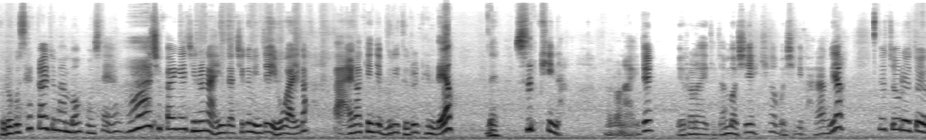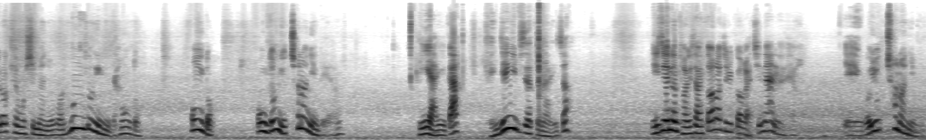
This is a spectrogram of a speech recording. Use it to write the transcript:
그리고 색깔 좀 한번 보세요. 아주 빨개지는 아이입니다. 지금 이제 요 아이가 빨갛게 이제 물이 들을 텐데요. 네, 스피나. 요런 아이들, 요런 아이들도 한 번씩 키워보시기 바라고요 이쪽으로 또 이렇게 보시면 요건 홍동입니다. 홍동. 홍동. 홍동 6,000원인데요. 이 아이가 굉장히 비쌌던 아이죠. 이제는 더 이상 떨어질 것 같지는 않아요. 예, 요거 6,000원입니다.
